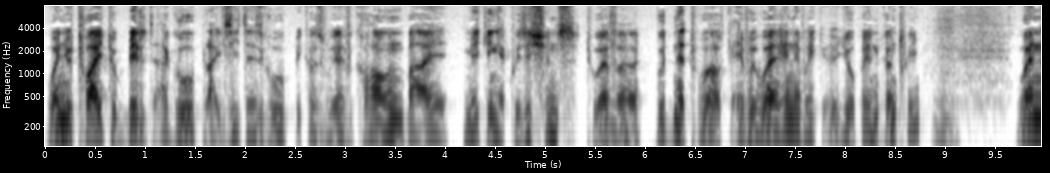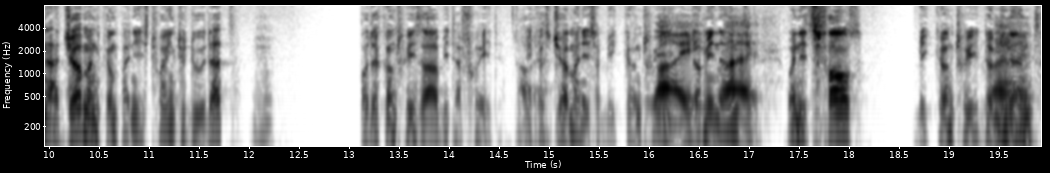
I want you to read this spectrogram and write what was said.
when you try to build a group like Zetes Group, because we have grown by making acquisitions to have mm. a good network everywhere in every European country, mm. when a German company is trying to do that, mm. other countries are a bit afraid oh, because yeah. Germany is a big country, right, dominant. Right. When it's France, big country, dominant.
